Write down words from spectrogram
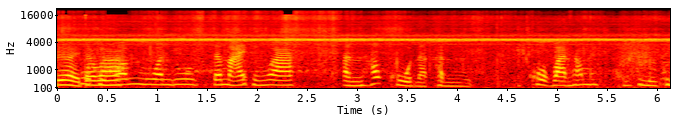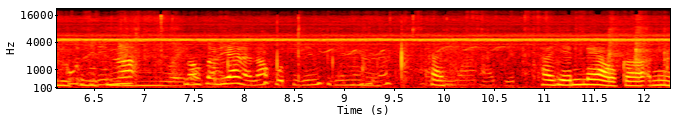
เรื่อยๆ แต่ว่าพูดถึงมวนอยู่จะหมายถึงว่า อันเฮาขูดน่ะคันโคกบ้านเฮามันคุลุคุลุคุลุคุลุน้องโซเลียน่ะน้องขุดทีดินทีดินถ้าถ้าเห็นแล้วก็นี่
